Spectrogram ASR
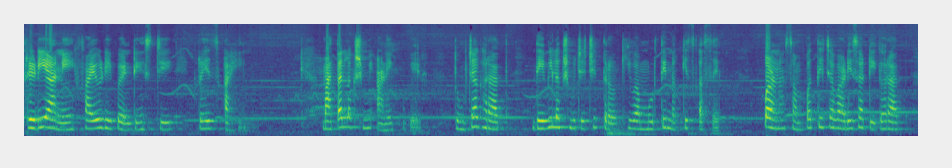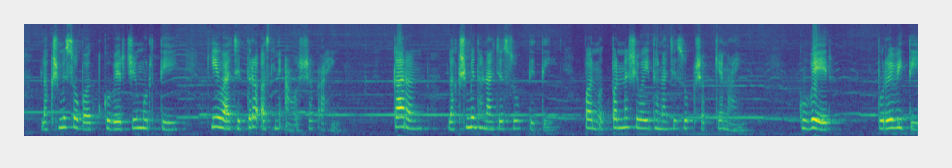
थ्री डी आणि फाईव्ह डी पेंटिंग्सची क्रेज आहे. माता लक्ष्मी आणि कुबेर. तुमच्या घरात देवी लक्ष्मीचे चित्र किंवा मूर्ती नक्कीच असेल. पण संपत्तीच्या वाढीसाठी घरात लक्ष्मीसोबत कुबेरची मूर्ती किंवा चित्र असणे आवश्यक आहे. कारण लक्ष्मी धनाचे सुख देते पण उत्पन्नाशिवाय धनाचे सुख शक्य नाही. कुबेर पुरविती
